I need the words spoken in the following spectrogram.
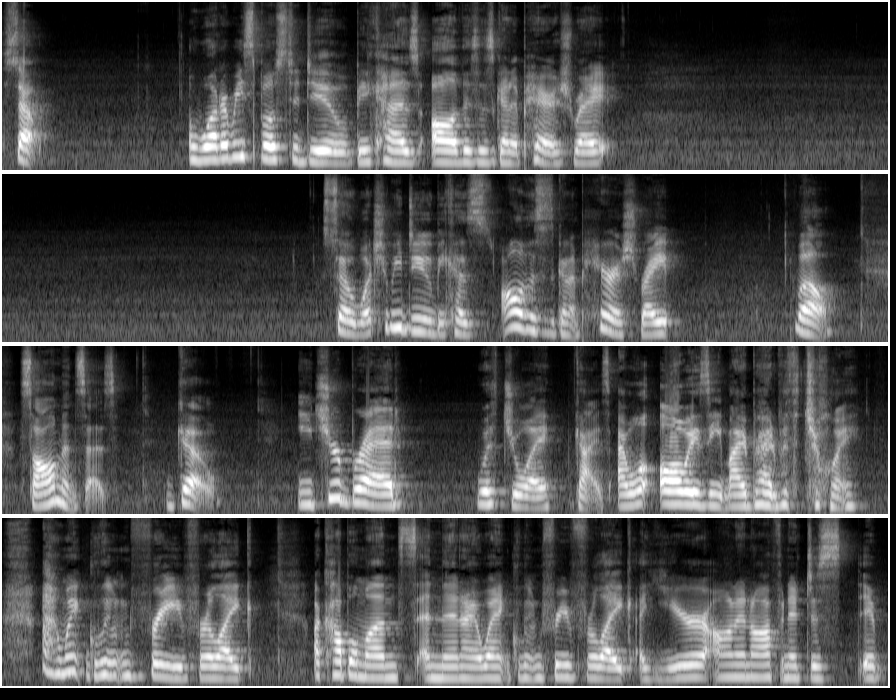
So, what are we supposed to do because all of this is going to perish, right? So, what should we do? Because all of this is going to perish, right? Well, Solomon says, Go, eat your bread with joy. Guys, I will always eat my bread with joy. I went gluten free for like a couple months and then I went gluten free for like a year on and off and it just it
